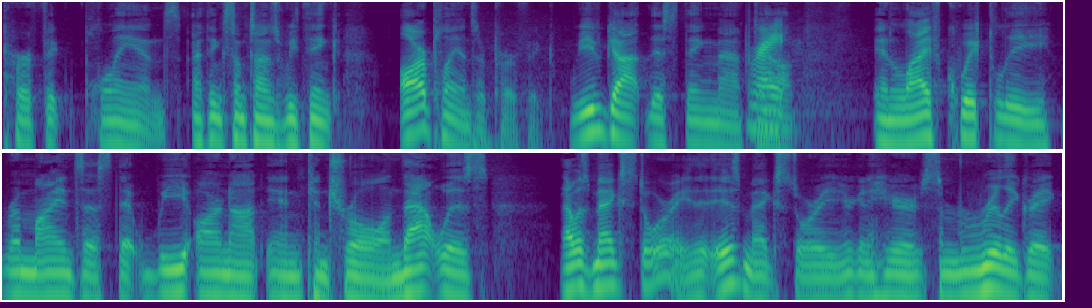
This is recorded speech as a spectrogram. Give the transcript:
perfect plans. I think sometimes we think our plans are perfect. We've got this thing mapped right. out. And life quickly reminds us that we are not in control. And that was that was Meg's story. It is Meg's story. You're going to hear some really great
